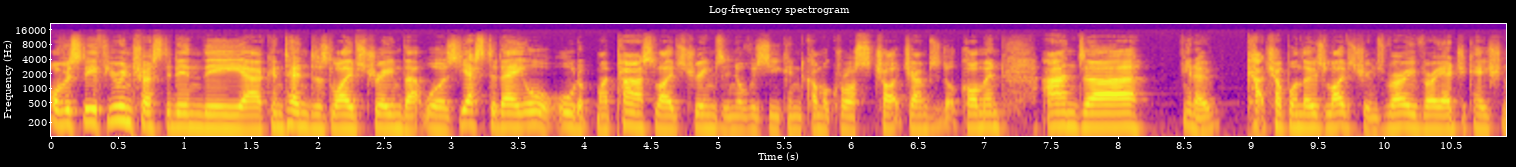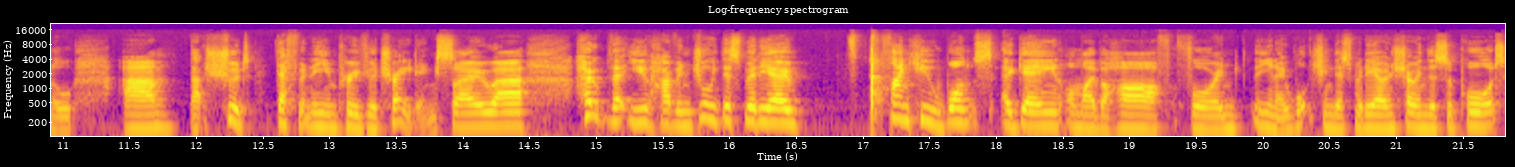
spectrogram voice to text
Obviously if you're interested in the uh, contenders live stream that was yesterday or all of my past live streams and obviously you can come across chartjams.com and and uh, you know catch up on those live streams. Very very educational. Um, that should definitely improve your trading. So uh, hope that you have enjoyed this video thank you once again on my behalf for you know watching this video and showing the support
